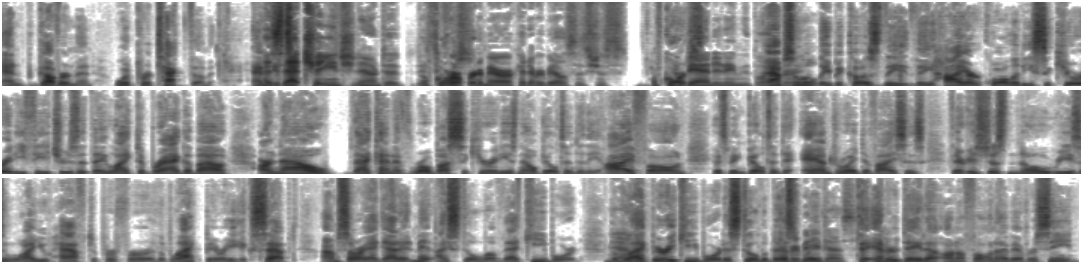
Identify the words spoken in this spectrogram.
and government would protect them. And Has that changed now to corporate America and everybody else is just of course. abandoning the BlackBerry? Absolutely, because the, the higher quality security features that they like to brag about are now, that kind of robust security is now built into the iPhone. It's being built into Android devices. There is just no reason why you have to prefer the BlackBerry, except, I'm sorry, I got to admit, I still love that keyboard. The Yeah. BlackBerry keyboard is still the best Everybody way does, to yeah. enter data on a phone I've ever seen.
